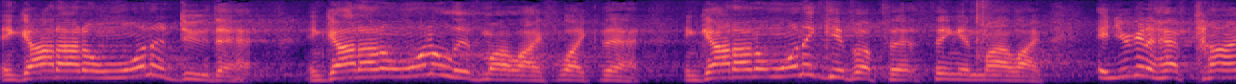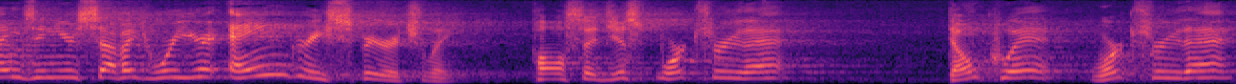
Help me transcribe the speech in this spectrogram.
And God, I don't want to do that. And God, I don't want to live my life like that. And God, I don't want to give up that thing in my life. And you're going to have times in your salvation where you're angry spiritually. Paul said, just work through that. Don't quit. Work through that.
